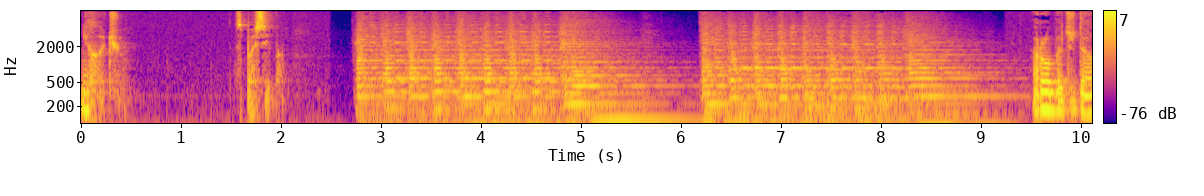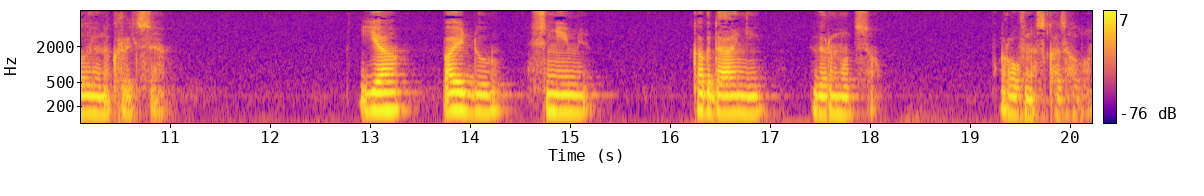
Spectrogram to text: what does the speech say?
«Не хочу. Спасибо». Робот ждал ее на крыльце. «Я пойду с ними, когда они вернутся», — ровно сказал он.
